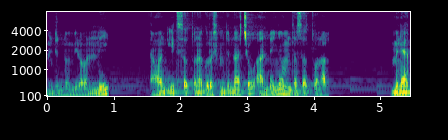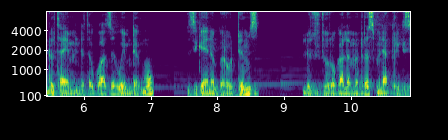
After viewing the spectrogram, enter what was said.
ምንድን ነው የሚለውን እንይ። አሁን የተሰጡ ነገሮች ምንድን ናቸው? አንደኛው ምን ተሰጥቶናል፣ ምን ያክል time እንደተጓዘ ወይም ደግሞ እዚህ ጋር የነበረው ድምፅ ልጁ ጆሮ ጋር ለመድረስ ምን ያክል ጊዜ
